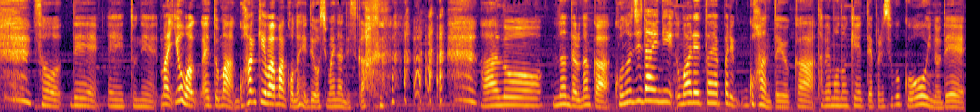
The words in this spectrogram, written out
そう。でえー、っとねまあ要は、えー、っとまあご飯系はまあこの辺でおしまいなんですが。あのなんだろうなんかこの時代に生まれたやっぱりご飯というか食べ物系ってやっぱりすごく多いので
